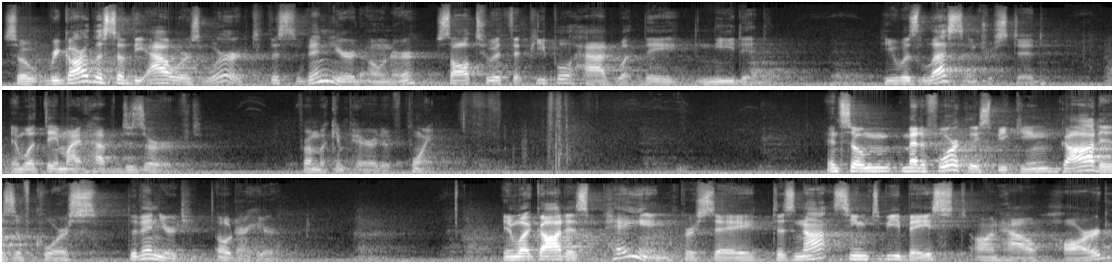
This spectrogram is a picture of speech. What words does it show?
So, regardless of the hours worked, this vineyard owner saw to it that people had what they needed. He was less interested in what they might have deserved from a comparative point. And so, metaphorically speaking, God is, of course, the vineyard owner here. And what God is paying, per se, does not seem to be based on how hard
